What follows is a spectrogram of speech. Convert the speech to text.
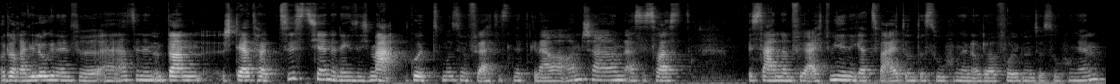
oder Radiologinnen für äh, Ärztinnen und dann steht halt Zystchen, dann denken sie sich, ma, gut, muss ich mir vielleicht jetzt nicht genauer anschauen. Also das heißt, es sind dann vielleicht weniger Zweituntersuchungen oder Folgeuntersuchungen.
